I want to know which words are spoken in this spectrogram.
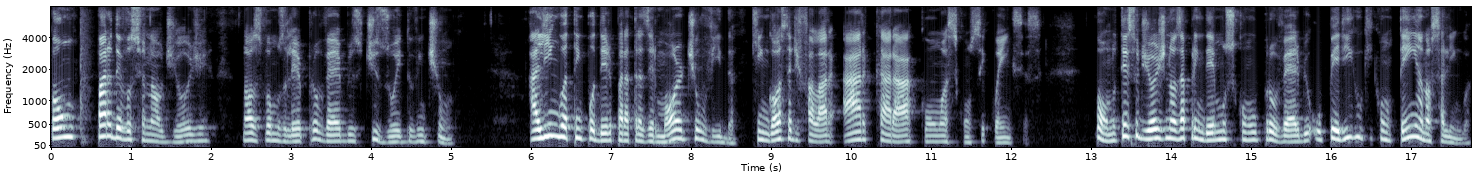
Bom, para o devocional de hoje, nós vamos ler Provérbios 18, 21. A língua tem poder para trazer morte ou vida. Quem gosta de falar arcará com as consequências. Bom, no texto de hoje nós aprendemos com o provérbio o perigo que contém a nossa língua.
